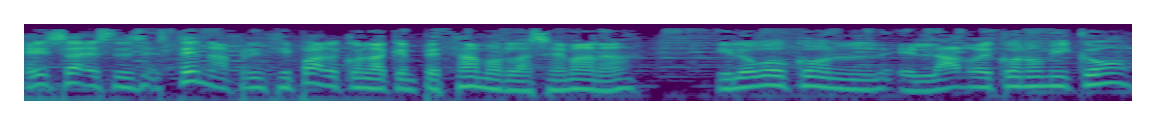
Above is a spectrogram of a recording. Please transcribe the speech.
Esa es la escena principal con la que empezamos la semana y luego con el lado económico,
